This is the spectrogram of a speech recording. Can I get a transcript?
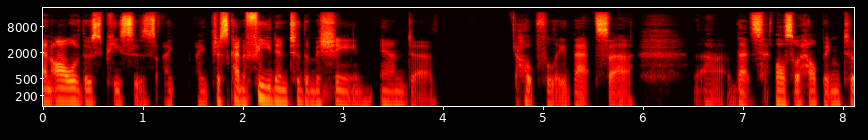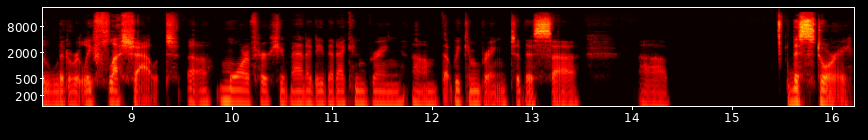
and all of those pieces, I, I just kind of feed into the machine. And uh, hopefully that's, uh, uh, that's also helping to literally flesh out uh, more of her humanity that I can bring, um, that we can bring to this uh, uh this story.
